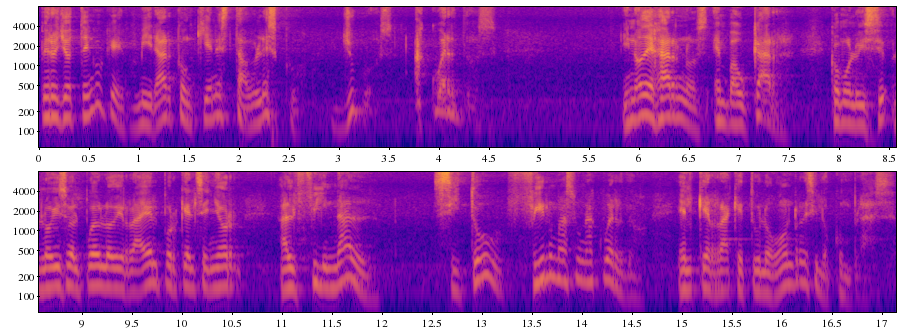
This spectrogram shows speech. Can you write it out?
Pero yo tengo que mirar con quién establezco yugos, acuerdos, y no dejarnos embaucar como lo hizo, lo hizo el pueblo de Israel, porque el Señor al final si tú firmas un acuerdo, Él querrá que tú lo honres y lo cumplas.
